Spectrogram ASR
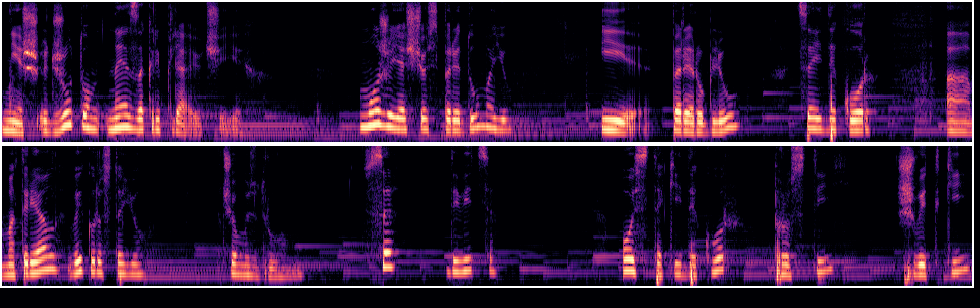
ніж джутом, не закріпляючи їх. Може, я щось передумаю і перероблю цей декор, а матеріал використаю в чомусь другому. Все, дивіться. Ось такий декор простий, швидкий.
